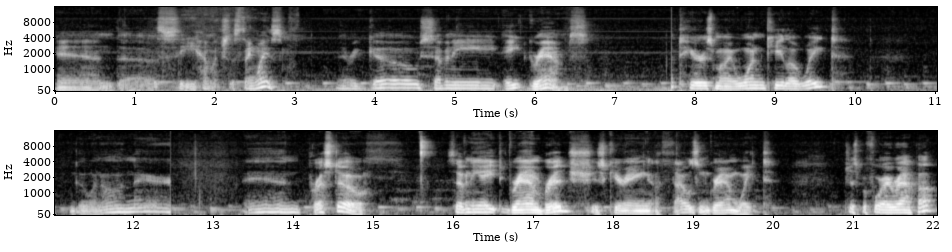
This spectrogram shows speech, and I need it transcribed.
and uh, see how much this thing weighs. There we go, 78 grams. Here's my one kilo weight going on there. And presto. 78 gram bridge is carrying a thousand gram weight. Just before I wrap up,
